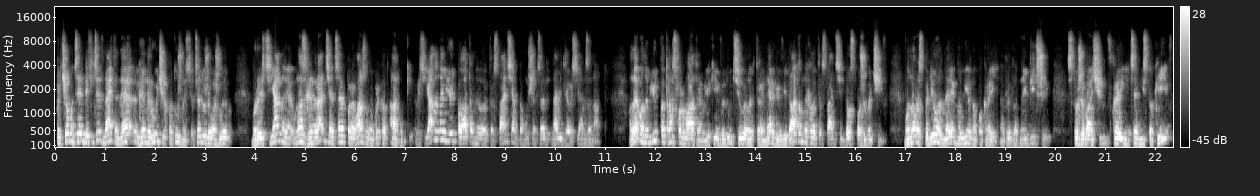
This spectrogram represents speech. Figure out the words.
причому цей дефіцит, знаєте, не генеруючих потужностей. Це дуже важливо. Бо росіяни, у нас генерація це переважно, наприклад, атомки. Росіяни не б'ють по атомним електростанціям, тому що це навіть для росіян занадто. Але вони б'ють по трансформаторам, які ведуть цю електроенергію від атомних електростанцій до споживачів. Воно розподілено нерівномірно по країні. Наприклад, найбільший споживач в країні це місто Київ,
